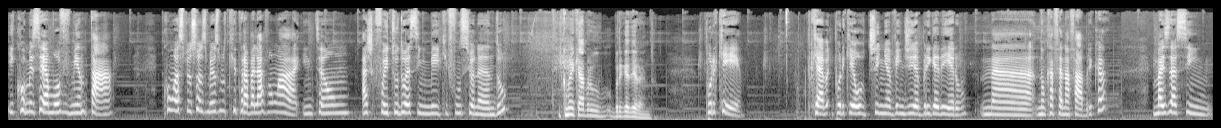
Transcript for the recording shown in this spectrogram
e comecei a movimentar com as pessoas mesmo que trabalhavam lá. Então, acho que foi tudo assim meio que funcionando. E como é que abre o brigadeirando? Por quê? Porque, porque eu tinha, vendia brigadeiro na, no café na fábrica. Mas assim,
